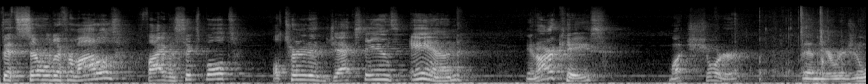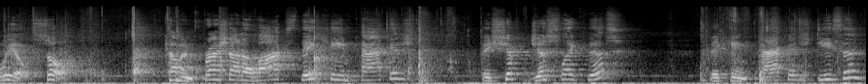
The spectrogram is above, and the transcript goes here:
fits several different models, five and six bolts, alternative jack stands, and in our case, much shorter than the original wheels. So, coming fresh out of the box, they came packaged. They shipped just like this. They came packaged decent.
